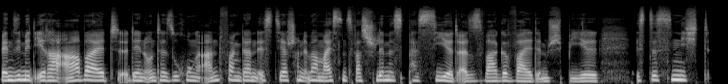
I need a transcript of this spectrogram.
Wenn Sie mit Ihrer Arbeit den Untersuchungen anfangen, dann ist ja schon immer meistens was Schlimmes passiert. Also es war Gewalt im Spiel. Ist das nicht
